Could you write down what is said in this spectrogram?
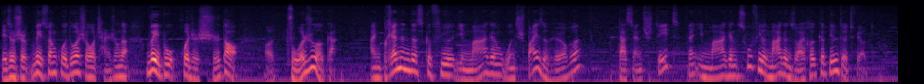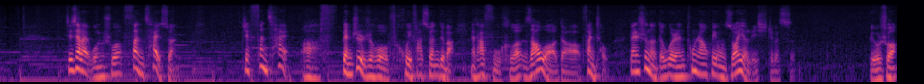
也就是胃酸过多时候产生的胃部或者食道 呃灼热感。Ein brennendes Gefühl im Magen und Speiseröhre, das entsteht, wenn im Magen zu viel Magensäure gebildet wird。接下来我们说饭菜酸。这饭菜啊变质之后会发酸，对吧？那它符合 sauer 的范畴，但是呢，德国人通常会用 säuerlich 这个词。比如说，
